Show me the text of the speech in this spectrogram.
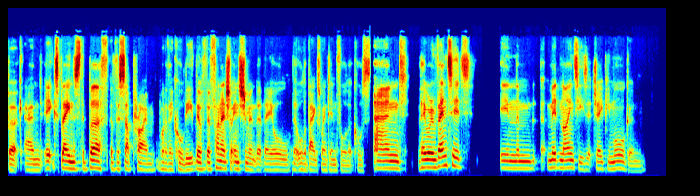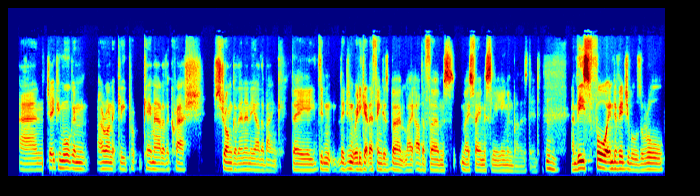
book and it explains the birth of the subprime what do they call the, the the financial instrument that they all that all the banks went in for that caused and they were invented in the mid 90s at JP Morgan and JP Morgan ironically pr- came out of the crash stronger than any other bank they didn't they didn't really get their fingers burnt like other firms most famously Lehman Brothers did Mhm. and these four individuals are all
